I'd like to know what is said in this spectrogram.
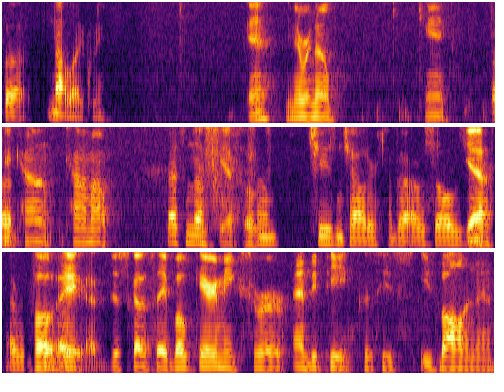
but not likely. Yeah, you never know. Can't can't But- count count them out. That's enough yeah, um, cheese and chowder about ourselves. Yeah, and everything. Vote. Hey, I just gotta say, vote Gary Meeks for MVP because he's he's balling, man.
